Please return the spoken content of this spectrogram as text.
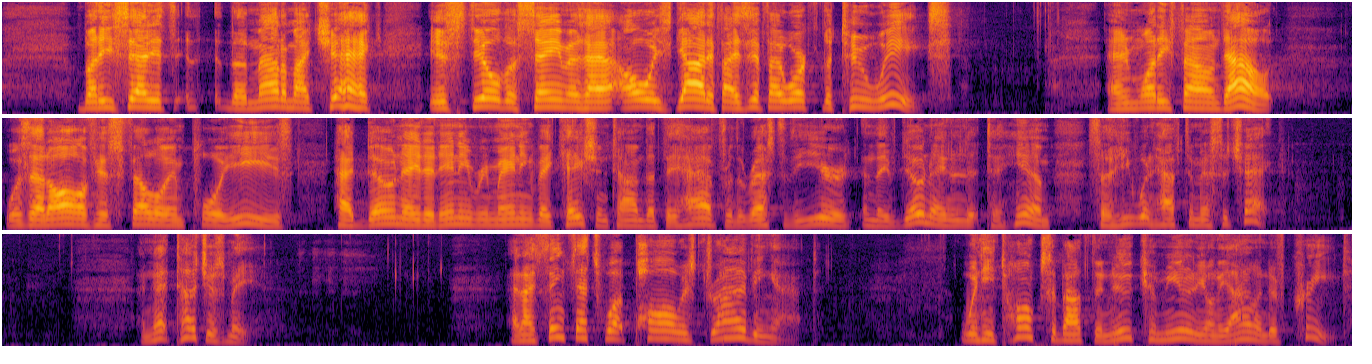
But he said it's, the amount of my check is still the same as I always got if as if I worked the two weeks. And what he found out was that all of his fellow employees had donated any remaining vacation time that they have for the rest of the year, and they've donated it to him so he wouldn't have to miss a check. And that touches me. And I think that's what Paul is driving at when he talks about the new community on the island of Crete.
